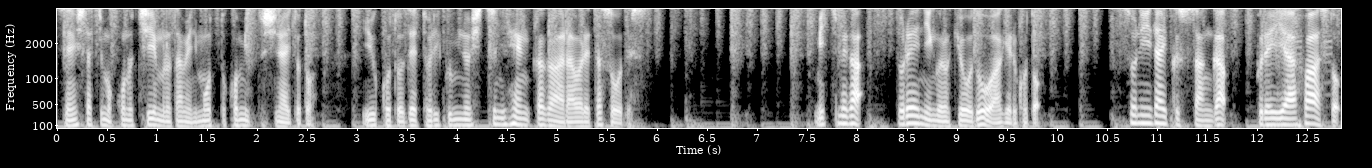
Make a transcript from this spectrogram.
選手たちもこのチームのためにもっとコミットしないとということで取り組みの質に変化が現れたそうです3つ目がトレーニングの強度を上げることソニー・ダイクスさんがプレイヤーファースト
